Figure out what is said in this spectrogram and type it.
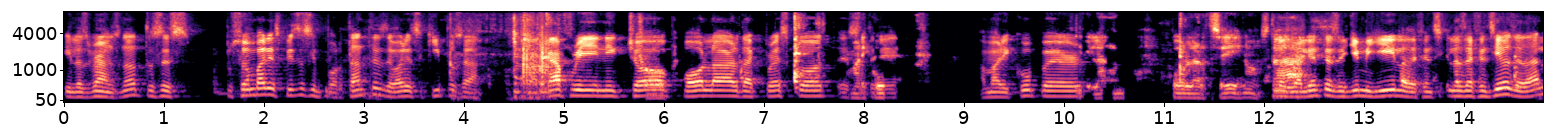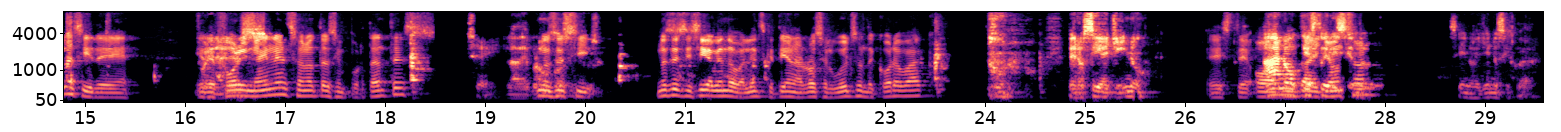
Y los Browns, ¿no? Entonces, pues son varias piezas importantes de varios equipos. A, McCaffrey, Nick Chubb, Pollard, Dak Prescott, este, a Mari Cooper. Pollard, sí, no. Los valientes de Jimmy G, las defensivas de Dallas y de, y de 49ers son otras importantes. Sí, la de Broncos. No sé si, no sé si sigue habiendo valientes que tienen a Russell Wilson de quarterback. No, no, no. Pero sí a Gino. Este, o ah, no, ¿qué estoy Johnson. Sí, no, Gino sí juega.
